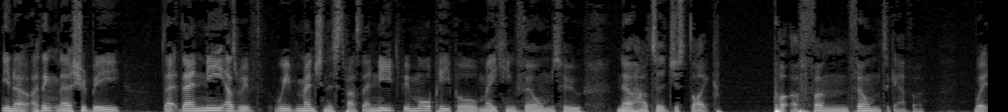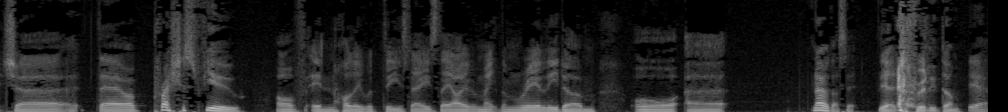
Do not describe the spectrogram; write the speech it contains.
you know, I think there should be there, there need as we've we've mentioned this in the past. There need to be more people making films who know how to just like put a fun film together, which uh, there are precious few of in Hollywood these days. They either make them really dumb or uh, no, that's it. Yeah, just really dumb. Yeah,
